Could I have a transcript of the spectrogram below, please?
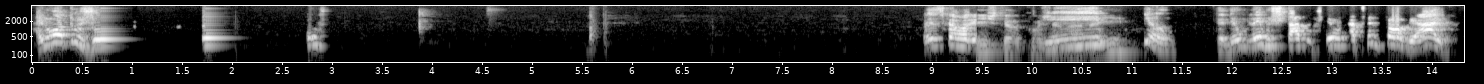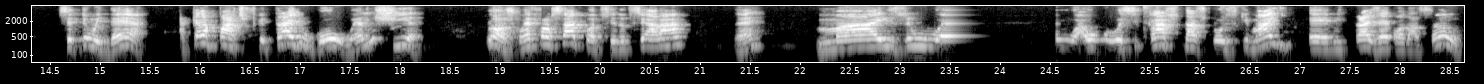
Aí no outro jogo, Esse ferroviário. E. Entendeu? Lembra o estado cheio. A centro ferroviário, você tem uma ideia, aquela parte que fica atrás do gol, ela enchia. Lógico, reforçado com a torcida do Ceará, né? Mas o, é, o, esse clássico das coisas que mais é, me traz recordação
